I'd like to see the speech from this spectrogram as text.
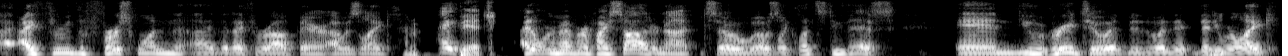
I I threw the first one uh, that I threw out there. I was like, I, bitch. I don't remember if I saw it or not. So I was like, let's do this. And you agreed to it. Then you were like,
